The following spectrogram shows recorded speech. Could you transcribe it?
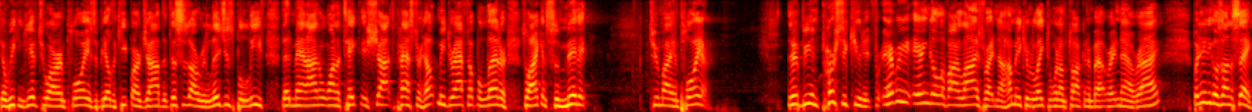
that we can give to our employees to be able to keep our job, that this is our religious belief that, man, I don't want to take this shot. Pastor, help me draft up a letter so I can submit it to my employer. They're being persecuted for every angle of our lives right now. How many can relate to what I'm talking about right now, right? But then he goes on to say,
